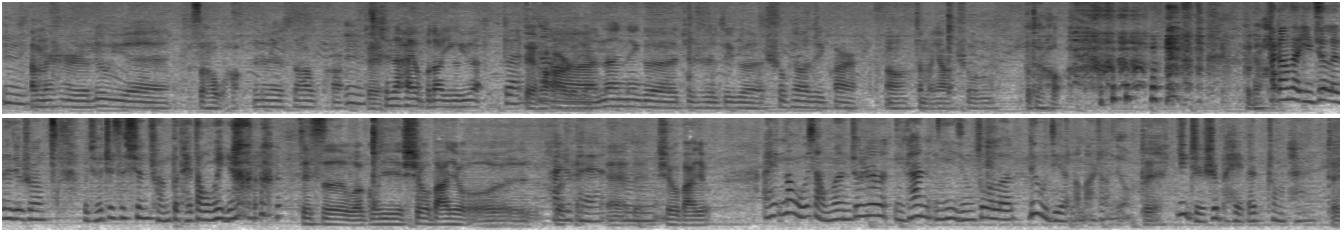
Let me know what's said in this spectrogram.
嗯，他们是六月四号五号，六月四号五号，嗯，对，现在还有不到一个月，对，对，还二个月。那那个就是这个售票这一块儿啊，怎么样？收入？不太好，不太好。他刚才一进来他就说：“我觉得这次宣传不太到位。呀。”这次我估计十有八九还是赔，哎，对，十有八九。哎，那我想问，就是你看，你已经做了六届了，马上就对，一直是陪的状态。对，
